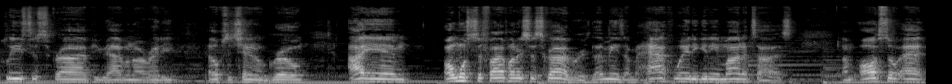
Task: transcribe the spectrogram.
Please subscribe if you haven't already. Helps the channel grow. I am almost to 500 subscribers. That means I'm halfway to getting monetized. I'm also at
